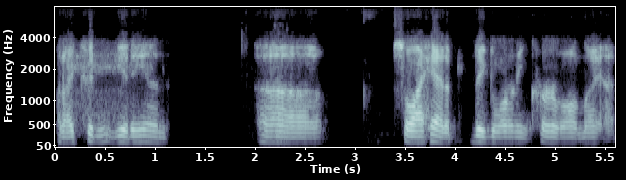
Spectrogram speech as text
but I couldn't get in. Uh, so I had a big learning curve on that.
